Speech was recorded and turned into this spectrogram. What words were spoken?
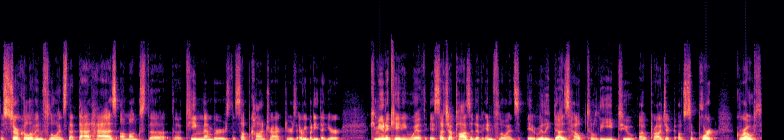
the circle of influence that that has amongst the, the team members, the subcontractors, everybody that you're communicating with is such a positive influence. It really does help to lead to a project of support, growth,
